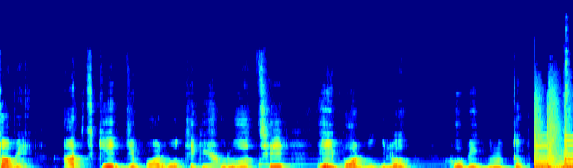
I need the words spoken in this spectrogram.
তবে আজকের যে পর্ব থেকে শুরু হচ্ছে, এই পর্বগুলো খুবই গুরুত্বপূর্ণ।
